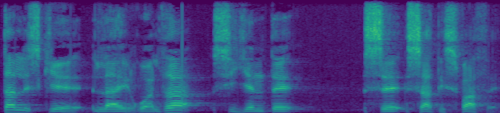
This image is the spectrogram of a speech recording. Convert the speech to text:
tales que la igualdad siguiente se satisface.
